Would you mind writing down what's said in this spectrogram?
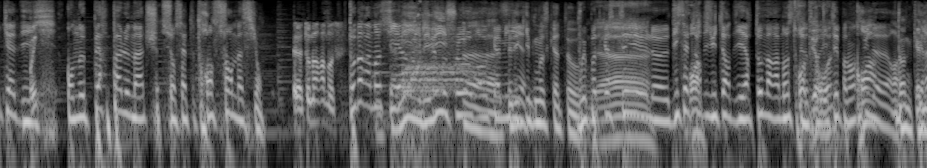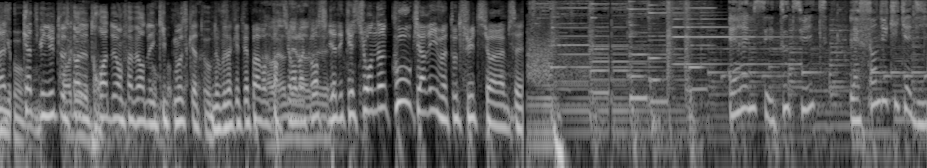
Qui a dit on ne perd pas le match sur cette transformation Euh, Thomas Ramos. Thomas Ramos hier. Euh, C'est l'équipe Moscato. Vous pouvez podcaster Euh, le 17h-18h d'hier. Thomas Ramos, Trois invité pendant Trois. une heure. Don Il reste Camillo. 4 minutes, le score de 3-2 en faveur de l'équipe Moscato. Ne vous inquiétez pas avant de Ah ouais, partir en là, vacances. Il y a des questions en un coup qui arrivent tout de suite sur RMC. RMC tout de suite, la fin du Kikadi.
